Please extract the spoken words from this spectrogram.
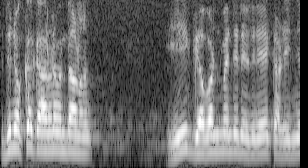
ഇതിനൊക്കെ കാരണം എന്താണ്? ഈ ഗവൺമെന്റിനെതിരെ കഴിഞ്ഞ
